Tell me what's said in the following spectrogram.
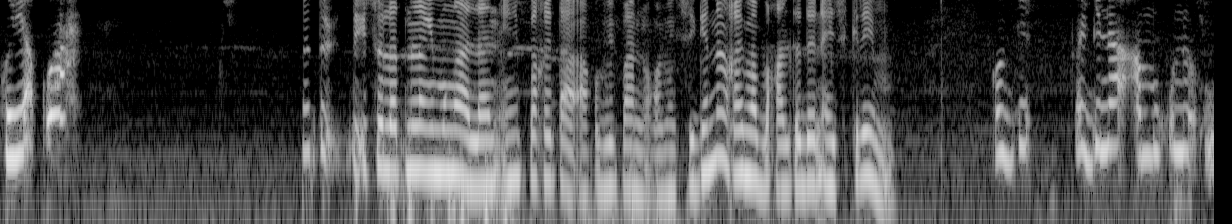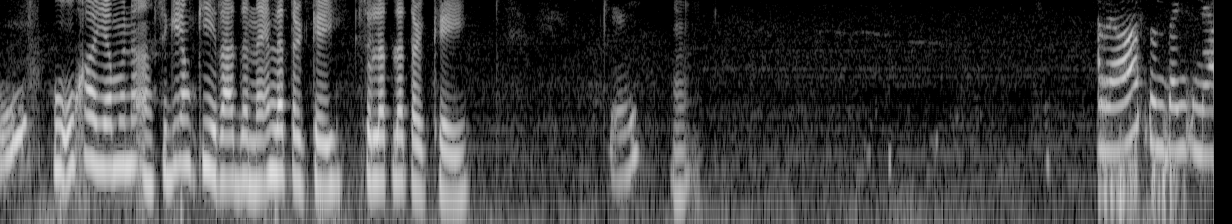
Kuya ko ah. Di sulat na lang yung ngalan. Ipakita ako bi paano ka mag Sige na, kay mabakal ta din ice cream. Kag, kag ginaamo ko na uh. Oo, kaya mo na ah. Sige, ang kirada na. Yung letter K. Sulat letter K. Okay. Mm. Ara, sundan na.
